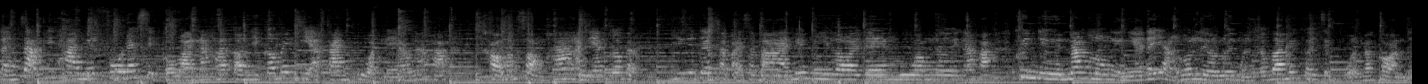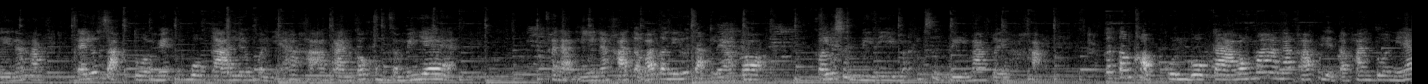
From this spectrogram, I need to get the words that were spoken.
หลังจากที่ทานเม็ดฟูได้ 10 กว่าวันนะคะ ตอนนี้ก็ไม่มีอาการปวดแล้วนะคะ เข่าทั้งสองข้างอันนี้ก็แบบยืดได้สบายๆ ไม่มีรอยแดงบวมเลยนะคะ ขึ้นยืนนั่งลงอย่างเงี้ยได้อย่างรวดเร็วเลยเหมือนกับว่าไม่เคยเจ็บปวดมาก่อนเลยนะคะ ได้รู้จักตัวเม็ดโบกาเร็วกว่านี้ค่ะ อาการก็คงจะไม่แย่ขนาดนี้นะคะ แต่ว่าตอนนี้รู้จักแล้วก็ก็รู้สึกดีๆมากรู้สึกดีมากเลยค่ะก็ต้องขอบคุณโบกามากๆนะคะ ผลิตภัณฑ์ตัวเนี้ย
